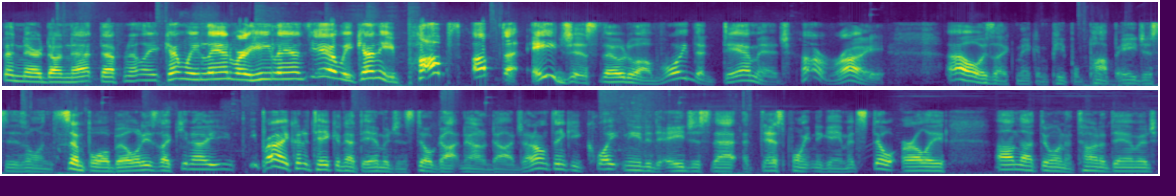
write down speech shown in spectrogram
Been there, done that, definitely. Can we land where he lands? Yeah, we can. He pops up the Aegis, though, to avoid the damage. All right. I always like making people pop Aegises on simple abilities. Like, you know, he, he probably could have taken that damage and still gotten out of dodge. I don't think he quite needed to Aegis that at this point in the game. It's still early. I'm not doing a ton of damage.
